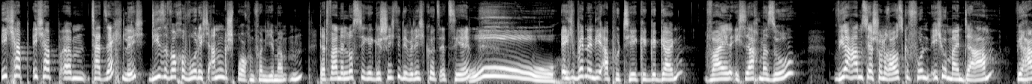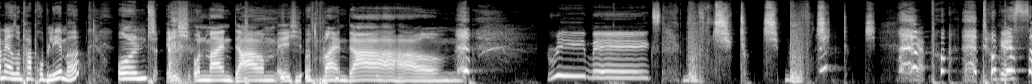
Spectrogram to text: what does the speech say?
Ich habe ich hab, ähm, tatsächlich, diese Woche wurde ich angesprochen von jemandem. Das war eine lustige Geschichte, die will ich kurz erzählen. oh. Ich bin in die Apotheke gegangen, weil ich sag mal so, wir haben es ja schon rausgefunden, ich und mein Darm, wir haben ja so ein paar Probleme. Und Ich und mein Darm, ich und mein Darm. Remix. Ja. du bist so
